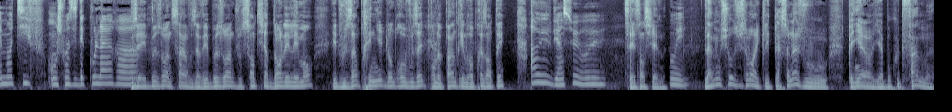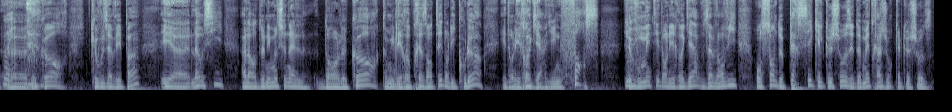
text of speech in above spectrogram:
émotif. On choisit des couleurs. euh, Vous avez besoin de ça, vous avez besoin de vous sentir dans l'élément et de vous imprégner de l'endroit où vous êtes pour le peindre et le représenter? Ah oui, bien sûr, oui. C'est essentiel. oui. La même chose justement avec les personnages, vous peignez, alors il y a beaucoup de femmes Oui. euh, de corps que vous avez peint, et euh, là aussi, alors de l'émotionnel dans le corps, comme il est représenté dans les couleurs et dans les regards, il y a une force que Oui. vous mettez dans les regards, vous avez envie, on sent de percer quelque chose et de mettre à jour quelque chose.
